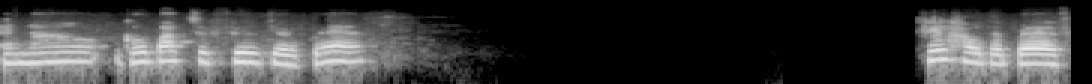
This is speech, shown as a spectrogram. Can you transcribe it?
And now go back to feel your breath. Feel how the breath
